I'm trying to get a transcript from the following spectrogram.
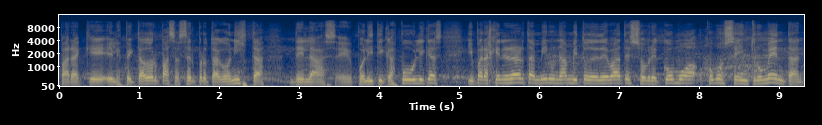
para que el espectador pase a ser protagonista de las políticas públicas y para generar también un ámbito de debate sobre cómo, cómo se instrumentan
